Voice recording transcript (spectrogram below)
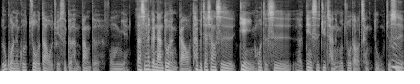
如果能够做到，我觉得是个很棒的封面，但是那个难度很高，它比较像是电影或者是呃电视剧才能够做到的程度。就是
